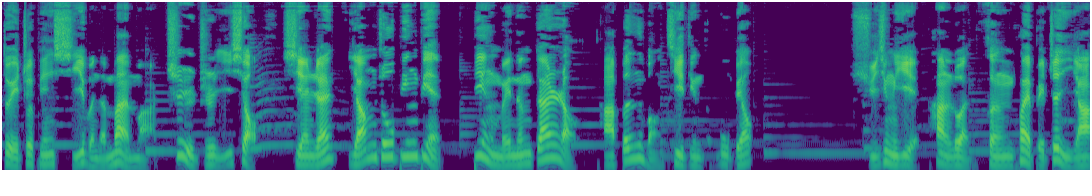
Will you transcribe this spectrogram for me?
对这篇檄文的谩骂置之一笑，显然扬州兵变并没能干扰他奔往既定的目标。徐敬业叛乱很快被镇压，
